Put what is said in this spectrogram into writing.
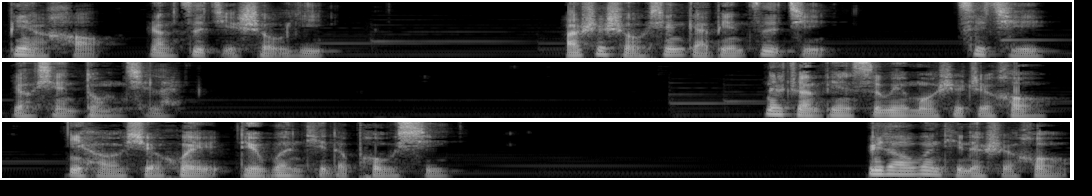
变好让自己受益，而是首先改变自己，自己要先动起来。那转变思维模式之后，你还要学会对问题的剖析。遇到问题的时候，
